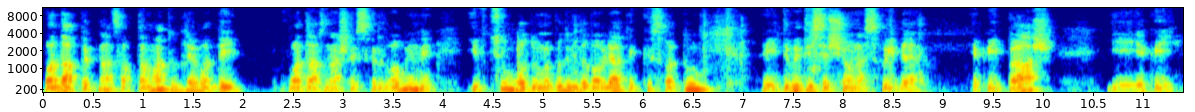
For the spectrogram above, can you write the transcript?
вода питна з автомату для води, вода з нашої свердловини. І в цю воду ми будемо додавати кислоту і дивитися, що у нас вийде, який pH і який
